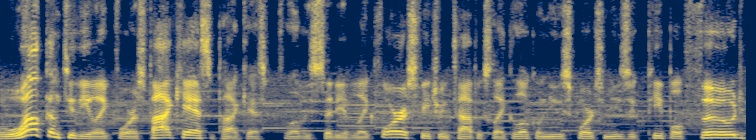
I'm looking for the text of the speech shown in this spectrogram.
Welcome to the Lake Forest Podcast, a podcast with the lovely city of Lake Forest, featuring topics like local news, sports, music, people, food,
